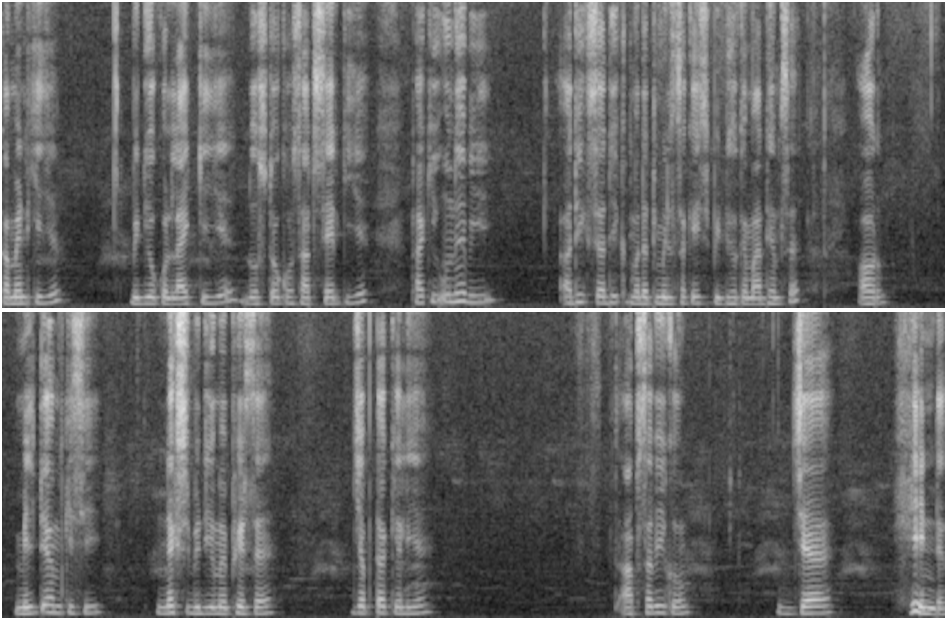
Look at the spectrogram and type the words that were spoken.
कमेंट कीजिए। वीडियो को लाइक कीजिए, दोस्तों को साथ शेयर कीजिए, ताकि उन्हें भी अधिक से अधिक मदद मिल सके इस वीडियो के माध्यम से। और मिलते हम किसी नेक्स्ट वीडियो में फिर से। जब तक के लिए आप सभी को जय हिंद।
